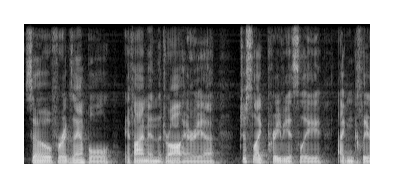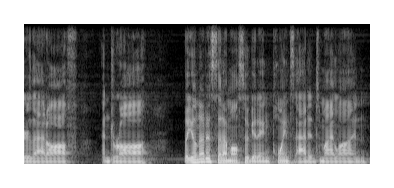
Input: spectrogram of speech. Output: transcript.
So for example, if I'm in the draw area, just like previously, I can clear that off and draw, but you'll notice that I'm also getting points added to my line.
